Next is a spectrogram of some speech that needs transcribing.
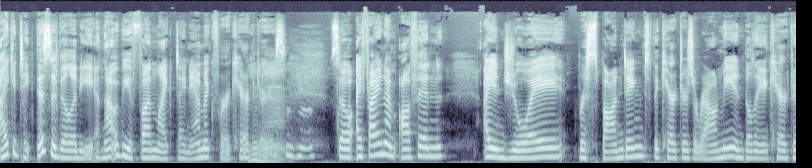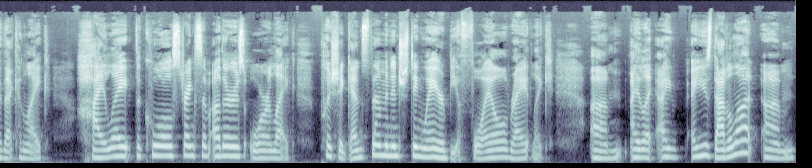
I could take this ability, and that would be a fun like dynamic for our characters. Mm-hmm. Mm-hmm. So I find I'm often I enjoy responding to the characters around me and building a character that can like highlight the cool strengths of others or like push against them in an interesting way or be a foil, right? Like um I like I I use that a lot. Um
